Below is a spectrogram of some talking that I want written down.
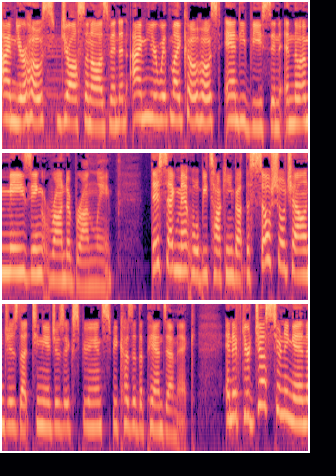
I'm your host, Jocelyn Osmond, and I'm here with my co host, Andy Beeson, and the amazing Rhonda Bromley. This segment will be talking about the social challenges that teenagers experience because of the pandemic. And if you're just tuning in,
